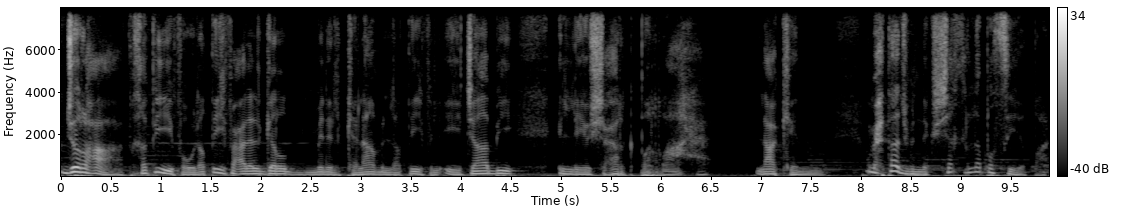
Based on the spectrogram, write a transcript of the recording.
جرعات خفيفة ولطيفة على القلب من الكلام اللطيف الإيجابي اللي يشعرك بالراحة. لكن محتاج منك شغلة بسيطة.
